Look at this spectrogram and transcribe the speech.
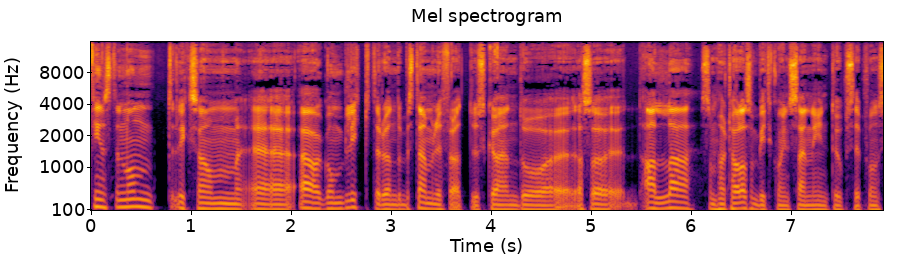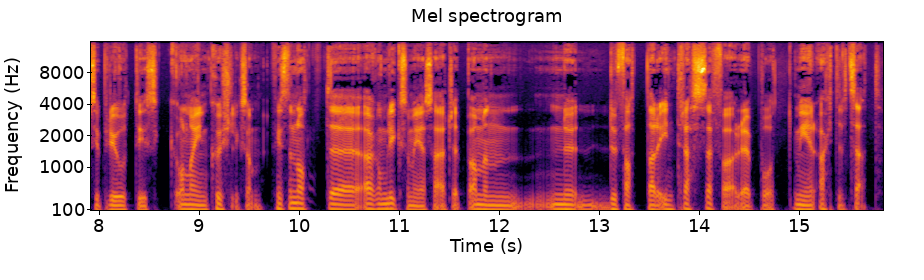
Finns det någon liksom, eh, ögonblick där du ändå bestämmer dig för att du ska ändå, alltså alla som hört talas om bitcoin signar inte upp sig på en cypriotisk onlinekurs liksom. Finns det något eh, ögonblick som är så här typ, ja men nu, du fattar intresse för det på ett mer aktivt sätt?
